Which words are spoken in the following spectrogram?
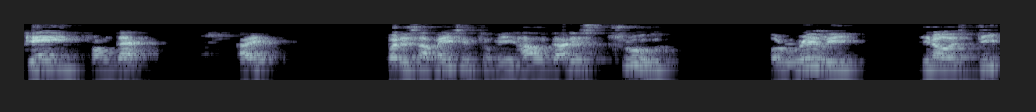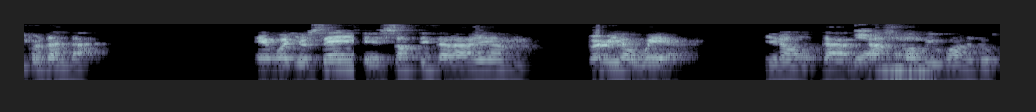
gain from them, right? But it's amazing to me how that is true, but really, you know, it's deeper than that. And what you're saying is something that I am very aware, you know, that yeah. that's what we want to do.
